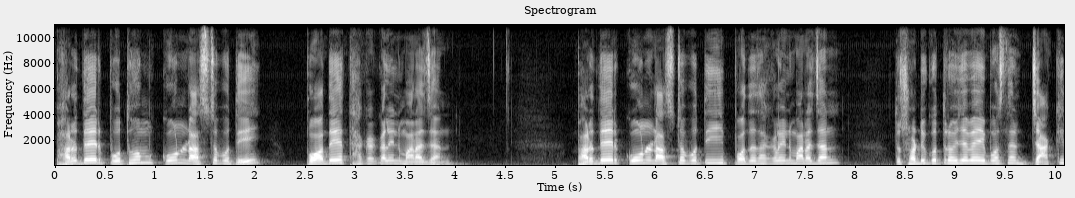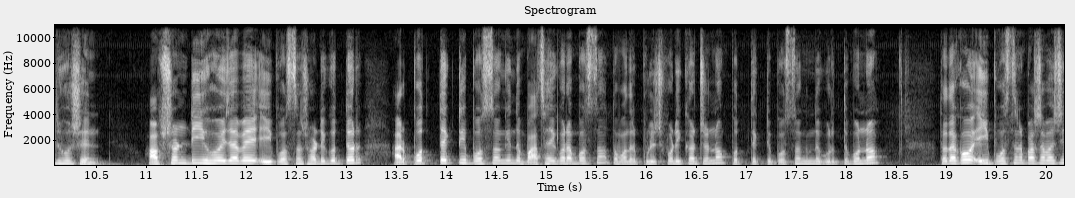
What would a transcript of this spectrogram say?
ভারতের প্রথম কোন রাষ্ট্রপতি পদে থাকাকালীন মারা যান? ভারতের কোন রাষ্ট্রপতি পদে থাকাকালীন মারা যান? তো সঠিক উত্তর হয়ে যাবে এই প্রশ্নের জাকির হোসেন। অপশন ডি হয়ে যাবে এই প্রশ্নের সঠিক উত্তর। আর প্রত্যেকটি প্রশ্ন কিন্তু বাছাই করা প্রশ্ন। তোমাদের পুলিশ পরীক্ষার জন্য প্রত্যেকটি প্রশ্ন কিন্তু গুরুত্বপূর্ণ। তো দেখো, এই প্রশ্নের পাশাপাশি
